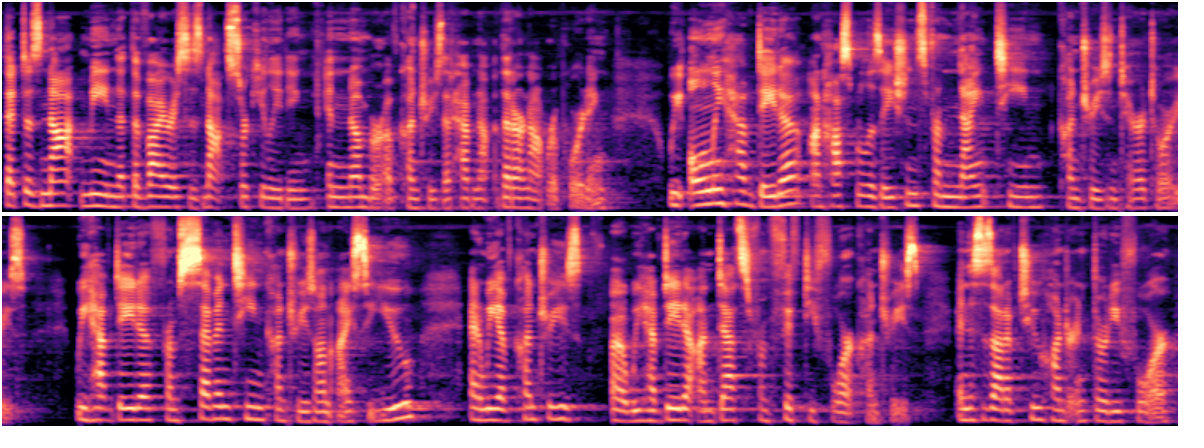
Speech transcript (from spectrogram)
That does not mean that the virus is not circulating in a number of countries that, have not, that are not reporting. We only have data on hospitalizations from 19 countries and territories. We have data from 17 countries on ICU, and we have countries, uh, we have data on deaths from 54 countries. And this is out of 234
